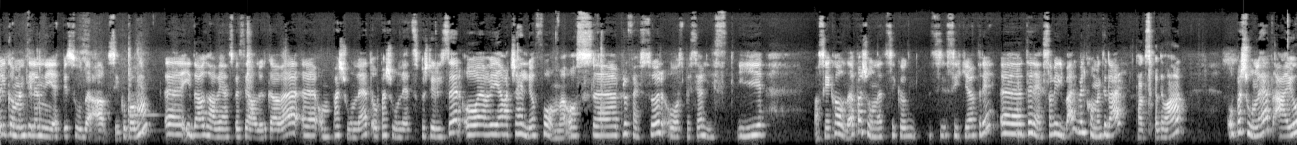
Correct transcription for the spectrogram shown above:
velkommen til en ny episode av Psykopodden. Eh, I dag har vi en spesialutgave eh, om personlighet og personlighetsforstyrrelser. Og vi har vært så heldige å få med oss eh, professor og spesialist i hva skal jeg kalle det, personlighetspsykiatri. Teresa Wilberg, velkommen til deg. Takk skal du ha. Og personlighet er jo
